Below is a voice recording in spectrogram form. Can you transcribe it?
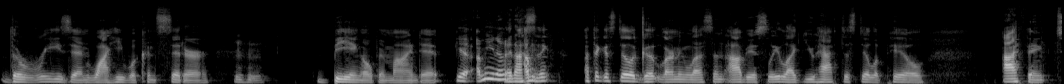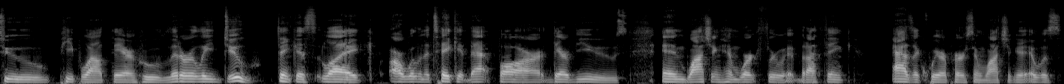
the reason why he would consider hmm being open minded. Yeah, I mean, and I I'm- think I think it's still a good learning lesson. Obviously, like you have to still appeal, I think, to people out there who literally do think it's like are willing to take it that far, their views, and watching him work through it. But I think as a queer person watching it, it was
